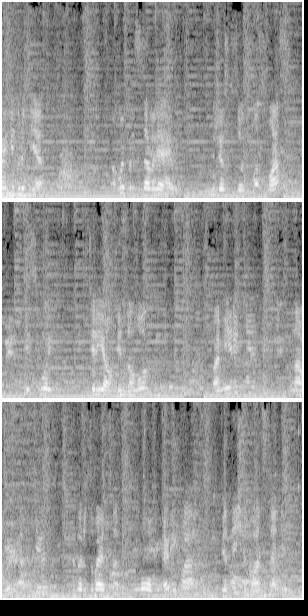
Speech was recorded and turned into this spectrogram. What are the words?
Дорогие друзья, а мы представляем Ижевский завод «Пластмасс» и свой материал Визалон в Америке на выставке, которая называется Home Expo 2021.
